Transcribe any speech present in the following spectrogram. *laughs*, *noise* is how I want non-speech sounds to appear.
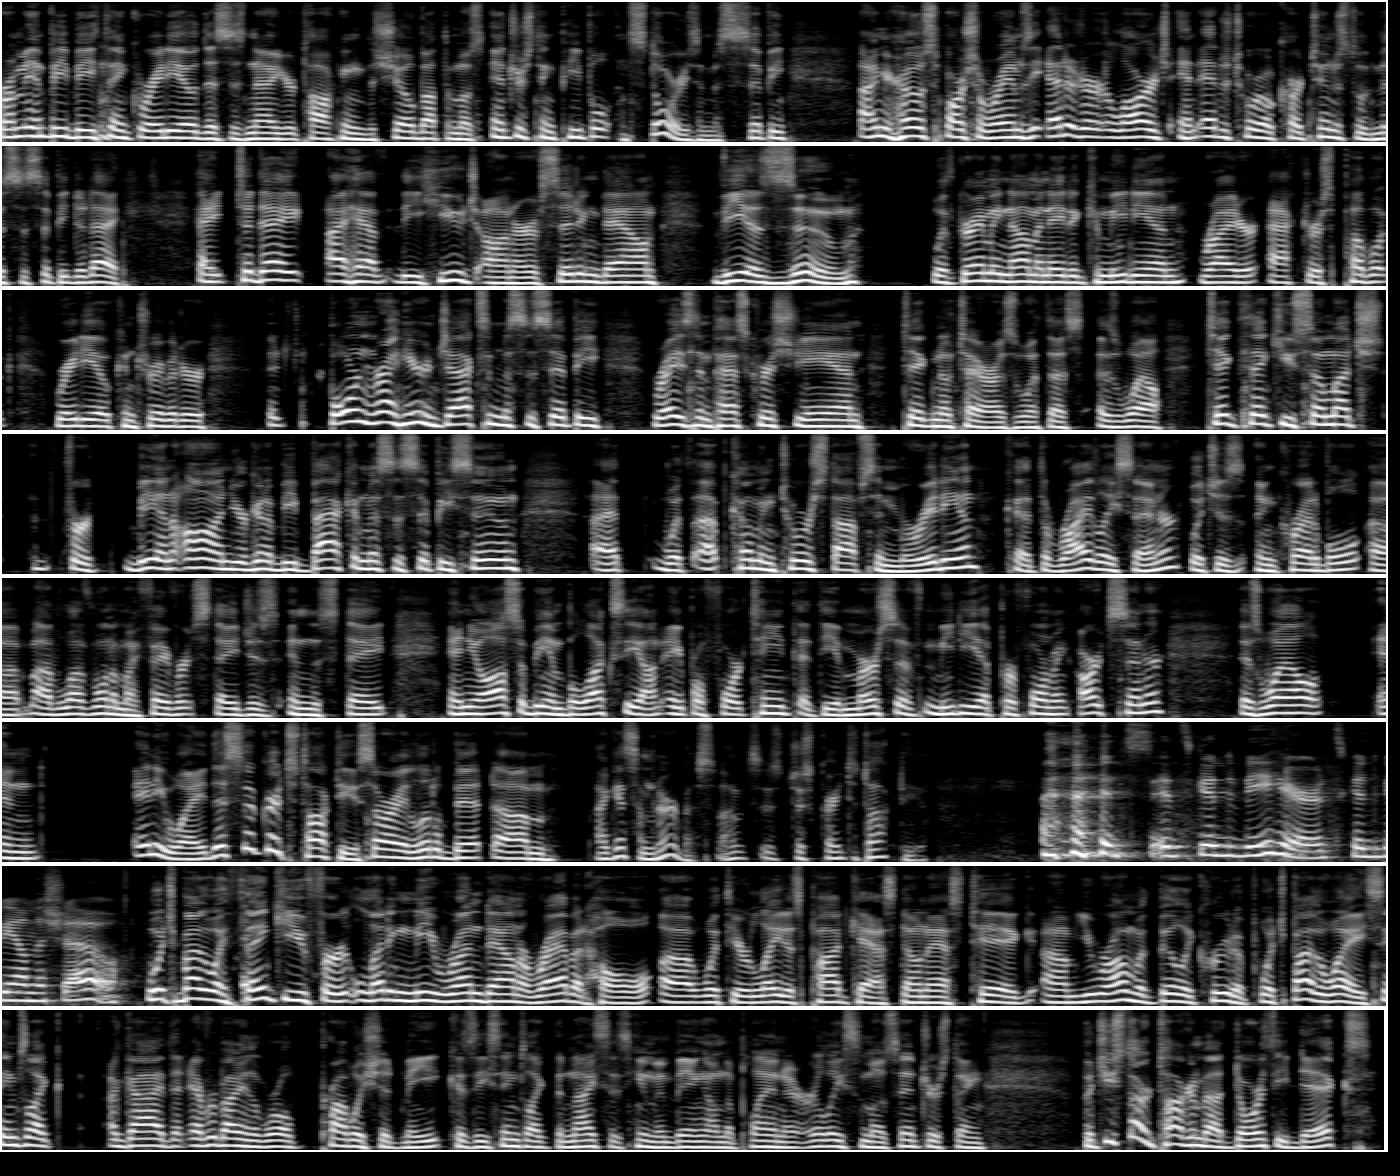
From MPB Think Radio, this is Now You're Talking, the show about the most interesting people and stories in Mississippi. I'm your host, Marshall Ramsey, editor at large and editorial cartoonist with Mississippi Today. Hey, today I have the huge honor of sitting down via Zoom with Grammy nominated comedian, writer, actress, public radio contributor, born right here in Jackson, Mississippi, raised in Pass Christian. Tig Notaro is with us as well. Tig, thank you so much for being on. You're going to be back in Mississippi soon at, with upcoming tour stops in Meridian at the Riley Center, which is incredible. Uh, I love one of my favorite stages in the state. And you'll also be in Biloxi on April 14th at the Immersive Media Performing Arts Center as well. And anyway, this is so great to talk to you. Sorry, a little bit. Um, I guess I'm nervous. It's just great to talk to you. *laughs* it's it's good to be here. It's good to be on the show. Which, by the way, thank you for letting me run down a rabbit hole uh, with your latest podcast, Don't Ask Tig. Um, you were on with Billy Crudup, which, by the way, seems like a guy that everybody in the world probably should meet because he seems like the nicest human being on the planet, or at least the most interesting. But you started talking about Dorothy Dix.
